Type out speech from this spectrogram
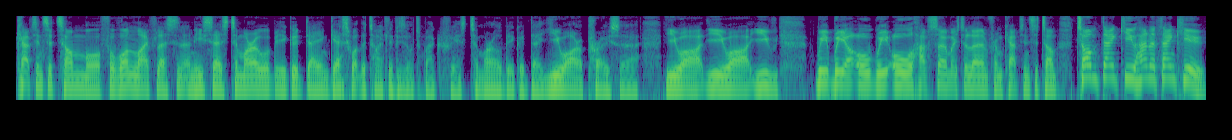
Captain Sir Tom Moore for one life lesson and he says tomorrow will be a good day and guess what the title of his autobiography is? Tomorrow will be a good day. You are a pro, sir. You are you are you we we are all we all have so much to learn from Captain Sir Tom. Tom, thank you. Hannah, thank you.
